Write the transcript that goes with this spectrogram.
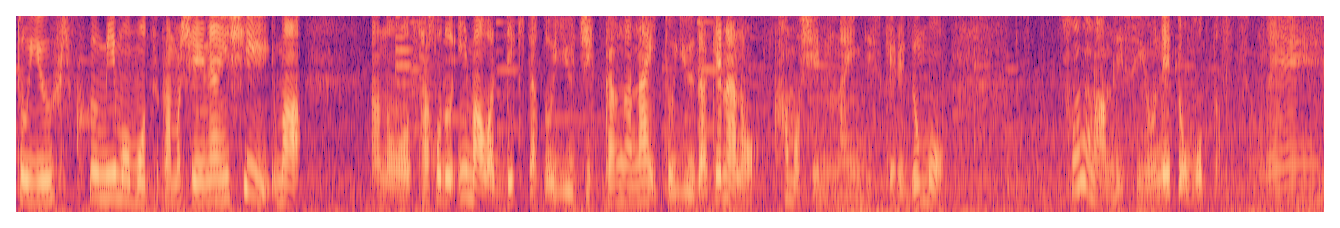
という含みも持つかもしれないしまああのさほど今はできたという実感がないというだけなのかもしれないんですけれどもそうなんですよねと思ったんですよね。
